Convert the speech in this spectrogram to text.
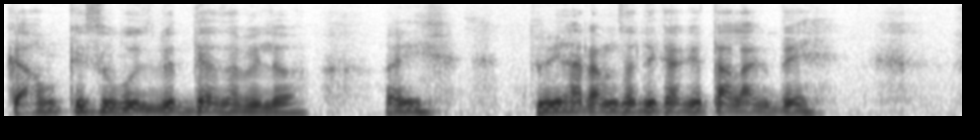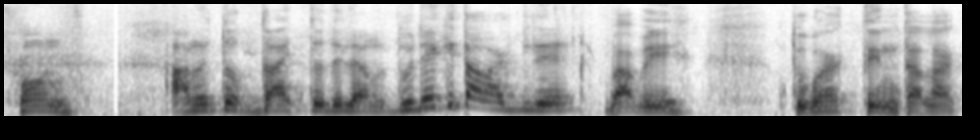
কাউ কিছু বুঝবে দেওয়া যাবিল ওই তুই হারাম জাদিকে আগে তালাক দে শোন আমি তো দায়িত্ব দিলাম দুটো কি তালাক দিলে ভাবি তোমাক তিন তালাক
